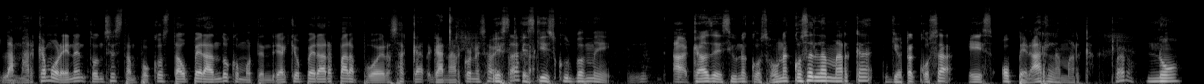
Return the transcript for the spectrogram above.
la marca Morena entonces tampoco está operando como tendría que operar para poder sacar, ganar con esa Es, ventaja. es que discúlpame, acabas de decir una cosa. Una cosa es la marca y otra cosa es operar la marca. claro, No,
